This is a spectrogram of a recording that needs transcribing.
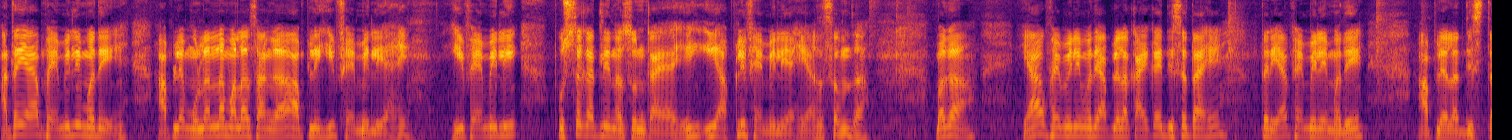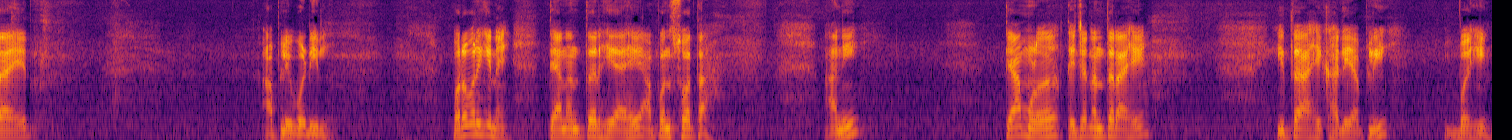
आता या फॅमिलीमध्ये आपल्या मुलांना मला सांगा आपली ही फॅमिली आहे. ही फॅमिली पुस्तकातली नसून काय आहे? ही आपली फॅमिली आहे असं समजा. बघा ह्या फॅमिलीमध्ये आपल्याला काय काय दिसत आहे? तर ह्या फॅमिलीमध्ये आपल्याला दिसत आहेत आपले वडील. बरोबर आहे की नाही? त्यानंतर हे आहे आपण स्वतः. आणि त्यामुळं त्याच्यानंतर आहे इथं आहे खाली आपली बहीण.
